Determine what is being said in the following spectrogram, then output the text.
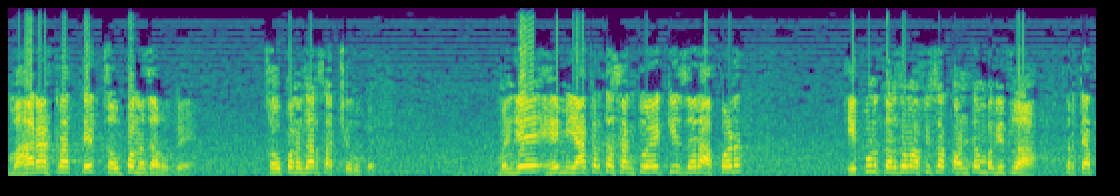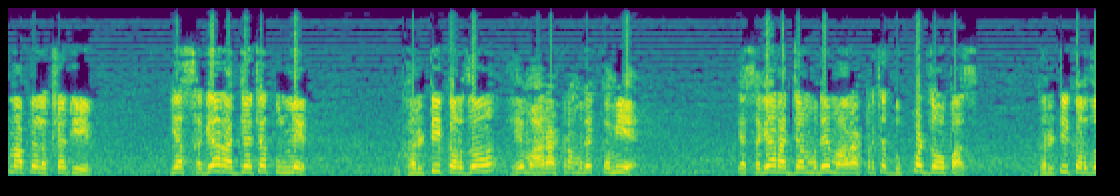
महाराष्ट्रात ते चौपन्न हजार रुपये आहे. चौपन्न हजार सातशे रुपये. म्हणजे हे मी याकरता सांगतोय की जर आपण एकूण कर्जमाफीचा क्वांटम बघितला तर त्यातनं आपल्या लक्षात येईल या सगळ्या राज्याच्या तुलनेत घरटी कर्ज हे महाराष्ट्रामध्ये कमी आहे. या सगळ्या राज्यांमध्ये महाराष्ट्राच्या दुप्पट जवळपास घरटी कर्ज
